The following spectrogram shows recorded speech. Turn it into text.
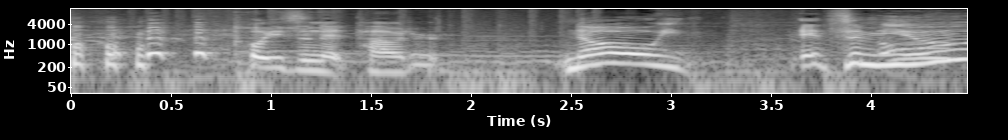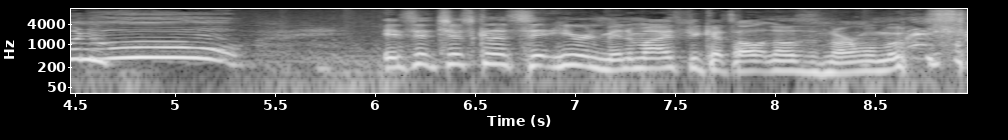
Poison it powder. no. It's immune. Oh, Is it just gonna sit here and minimize because all it knows is normal moves?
